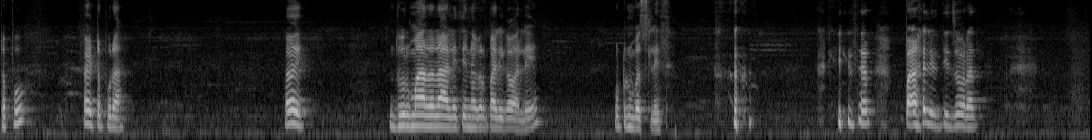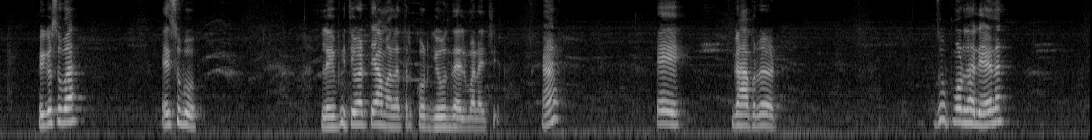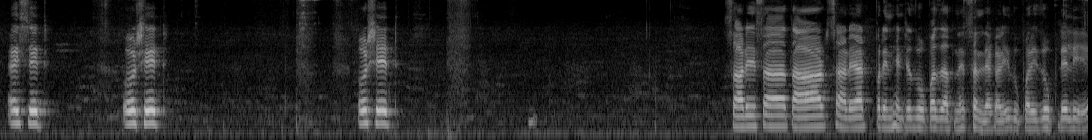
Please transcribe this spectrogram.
टप्पू अय टप्पूरा अय धूर मारायला आले ते नगरपालिकावाले. उठून बसलेत. ही तर पाळाली होती जोरात. वेग सुबा. ए सुबू. लई भीती वाटते आम्हाला तर कोण घेऊन जाईल म्हणायची. हां? ए घाबरट. झोपमोड झाली आहे ना? ए शेठ. ओ शेठ. ओ शेठ. साडेसात आठ साडेआठपर्यंत ह्यांच्या झोपा जात नाहीत संध्याकाळी. दुपारी झोपलेली आहे.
